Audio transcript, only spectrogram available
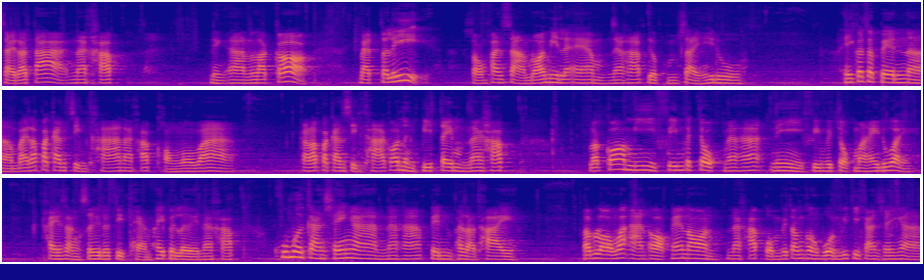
ใส่ดาต้านะครับหนึ่งอัน แล้วก็แบตเตอรี่ 2,300 มิลลิแอมนะครับ เดี๋ยวผมใส่ให้ดู นี่ก็จะเป็นใบรับประกันสินค้านะครับของโนวาการรับประกันสินค้าก็ 1 ปีเต็มนะครับ แล้วก็มีฟิล์มกระจกนะฮะนี่ฟิล์มกระจกมาให้ด้วย ใครสั่งซื้อเดี๋ยวติดแถมให้ไปเลยนะครับ คู่มือการใช้งานนะฮะเป็นภาษาไทย รับรองว่าอ่านออกแน่นอนนะครับ ผมไม่ต้องกังวลวิธีการใช้งาน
